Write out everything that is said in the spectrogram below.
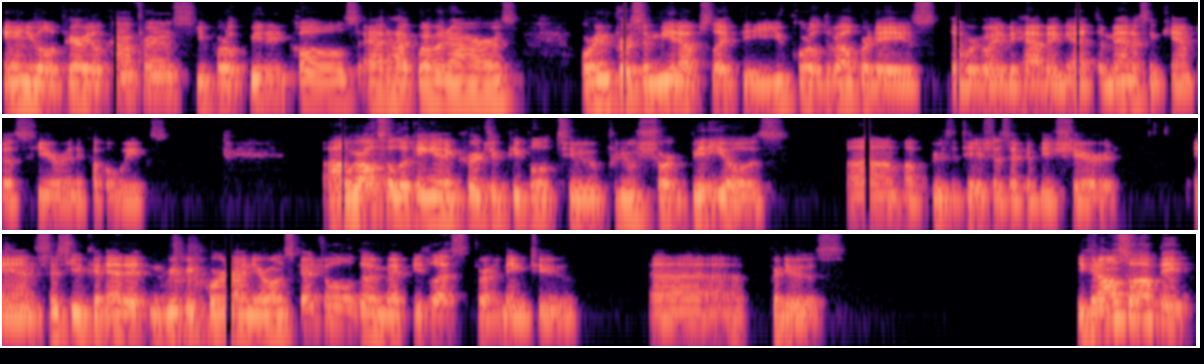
annual Apereo conference, uPortal community calls, ad hoc webinars, or in-person meetups like the uPortal Developer Days that we're going to be having at the Madison campus here in a couple weeks. Uh, we're also looking at encouraging people to produce short videos um, of presentations that can be shared. And since you can edit and re-record on your own schedule, that might be less threatening to uh, produce. You can also update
